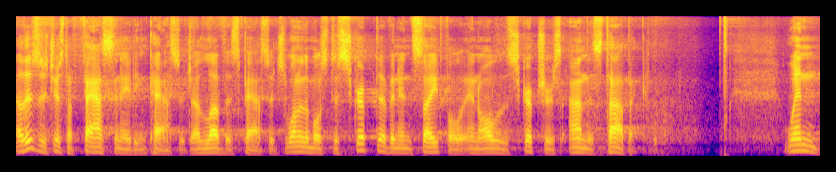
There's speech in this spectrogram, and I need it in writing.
Now, this is just a fascinating passage. I love this passage. It's one of the most descriptive and insightful in all of the scriptures on this topic. When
